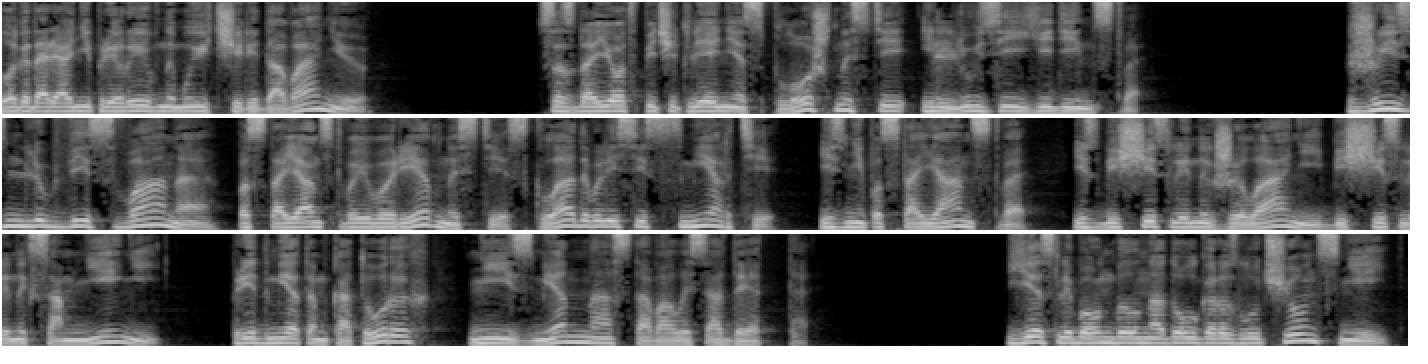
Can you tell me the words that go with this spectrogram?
благодаря непрерывному их чередованию, создает впечатление сплошности, иллюзии единства. Жизнь любви Свана, постоянство его ревности складывались из смерти, из непостоянства, из бесчисленных желаний, бесчисленных сомнений, предметом которых неизменно оставалась Адетта. Если бы он был надолго разлучен с ней –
